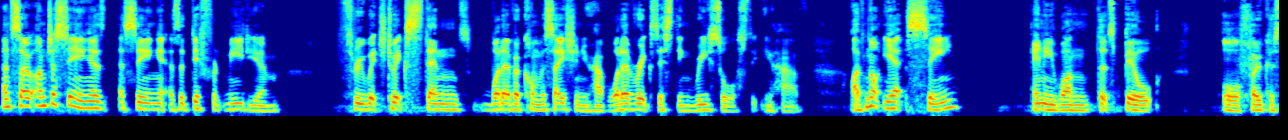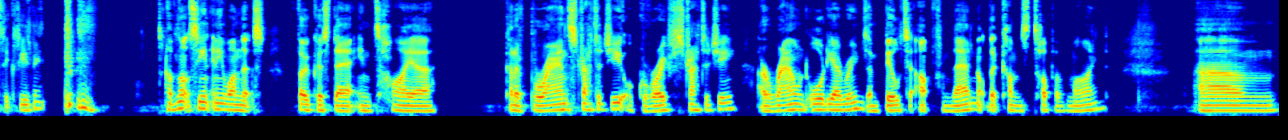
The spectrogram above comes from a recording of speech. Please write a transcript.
And so I'm just seeing as, seeing it as a different medium through which to extend whatever conversation you have, whatever existing resource that you have. I've not yet seen anyone that's built or focused, excuse me. I've not seen anyone that's focused their entire kind of brand strategy or growth strategy around audio rooms and built it up from there. Not that comes top of mind. Um,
